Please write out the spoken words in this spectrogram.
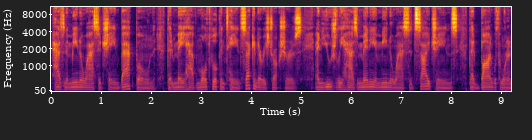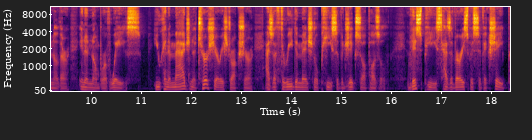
has an amino acid chain backbone that may have multiple contained secondary structures and usually has many amino acid side chains that bond with one another in a number of ways. You can imagine a tertiary structure as a three dimensional piece of a jigsaw puzzle. This piece has a very specific shape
